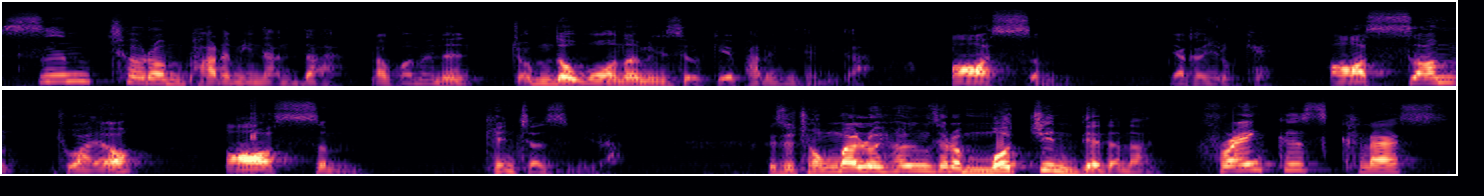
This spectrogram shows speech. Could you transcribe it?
씀처럼 발음이 난다라고 하면은 좀 더 원어민스럽게 발음이 됩니다. awesome. 약간 이렇게 awesome 좋아요. awesome 괜찮습니다. 그래서 정말로 형용사로 멋진, 대단한 Frank's class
